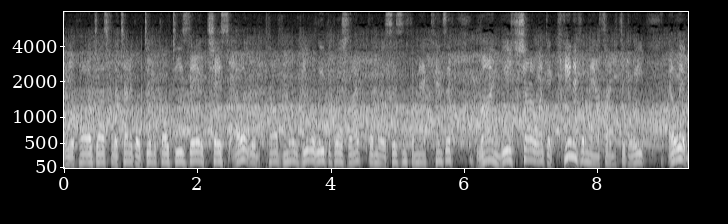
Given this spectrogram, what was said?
We apologize for the technical difficulties there. Chase Elliott with a powerful move. He will lead the first lap from the assistance from Matt Kenseth. Ryan Reed shot out like a cannon from the outside to take a lead. Elliott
